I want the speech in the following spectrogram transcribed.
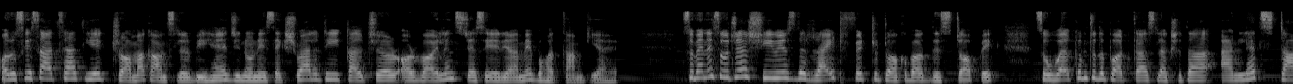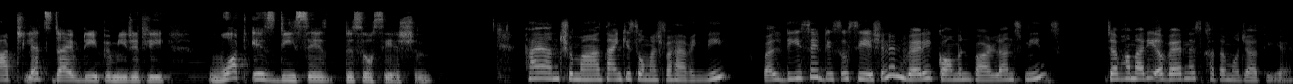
और उसके साथ साथ ये एक ट्रॉमा काउंसलर भी हैं जिन्होंने सेक्सुअलिटी कल्चर और वायलेंस जैसे एरिया में बहुत काम किया है सो मैंने सोचा she is the right fit to talk about this topic so welcome to the podcast Lakshita and let's start let's dive deep immediately what is dissociation? Hi Anshuma, thank you so much for having me. Well, say dissociation in very common parlance means जब हमारी अवेयरनेस खत्म हो जाती है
